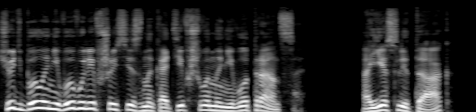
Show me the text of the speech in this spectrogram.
чуть было не вывалившись из накатившего на него транса. А если так?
